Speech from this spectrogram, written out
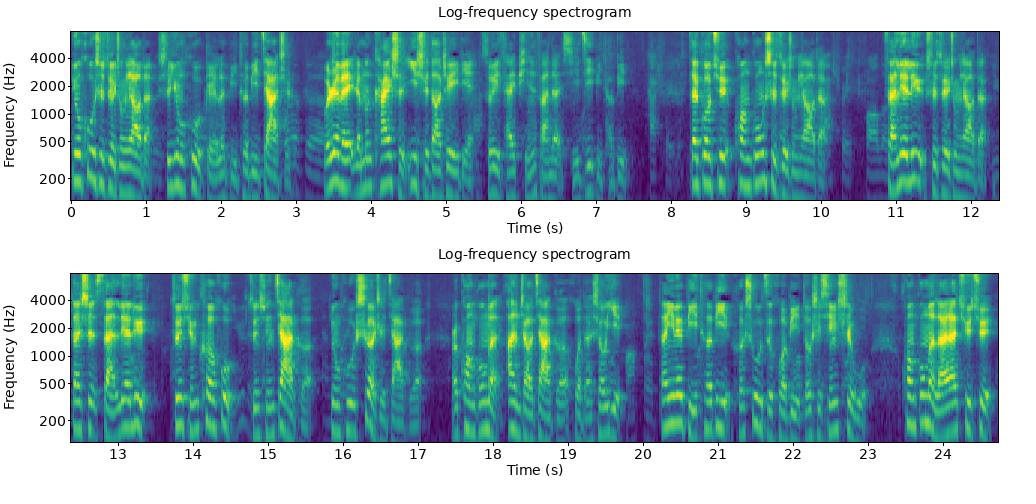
用户是最重要的，是用户给了比特币价值。我认为人们开始意识到这一点，所以才频繁的袭击比特币。在过去，矿工是最重要的，散列率是最重要的。但是散列率遵循客户，遵循价格，用户设置价格，而矿工们按照价格获得收益。但因为比特币和数字货币都是新事物，矿工们来来去去。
